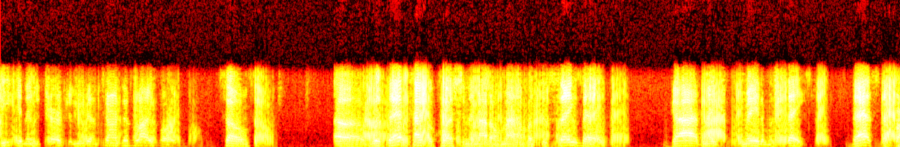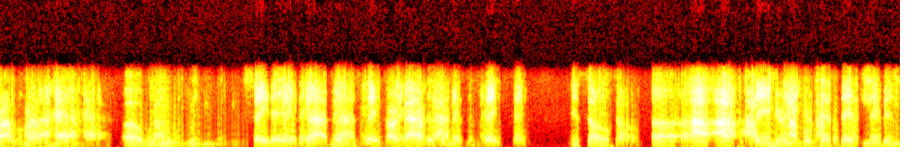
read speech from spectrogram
deacon in the church, and he done turned his life over. So uh, with that type of questioning, I don't mind. But to say that God made a mistake, that's the problem that I have. Uh, when you when you say that God made a mistake, our God doesn't make mistakes. And so uh, I, I stand here and I protest that even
